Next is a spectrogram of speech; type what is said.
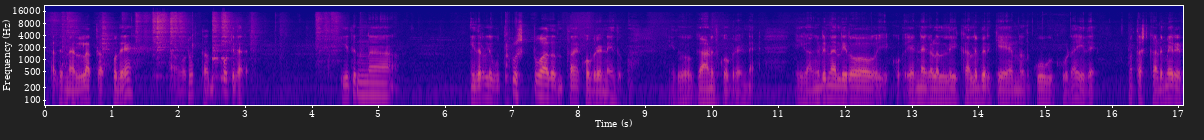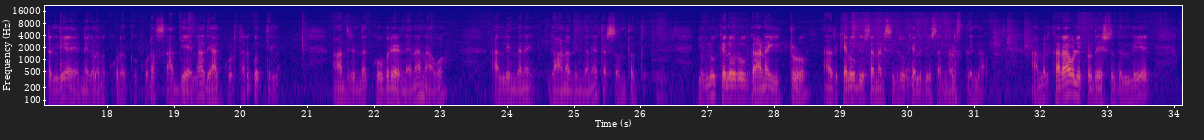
ಅದನ್ನೆಲ್ಲ ತಪ್ಪದೆ ಅವರು ತಂದು ಕೊಟ್ಟಿದ್ದಾರೆ. ಇದನ್ನು, ಇದರಲ್ಲಿ ಉತ್ಕೃಷ್ಟವಾದಂಥ ಕೊಬ್ಬರಿ ಎಣ್ಣೆ ಇದು. ಇದು ಗಾಣದ ಕೊಬ್ಬರಿ ಎಣ್ಣೆ. ಈಗ ಅಂಗಡಿನಲ್ಲಿರೋ ಎಣ್ಣೆಗಳಲ್ಲಿ ಕಲಬೆರಕೆ ಅನ್ನೋದು ಕೂಗು ಕೂಡ ಇದೆ. ಮತ್ತಷ್ಟು ಕಡಿಮೆ ರೇಟಲ್ಲಿ ಆ ಎಣ್ಣೆಗಳನ್ನು ಕೊಡೋಕ್ಕೂ ಕೂಡ ಸಾಧ್ಯ ಇಲ್ಲ. ಅದು ಯಾಕೆ ಕೊಡ್ತಾರೆ ಗೊತ್ತಿಲ್ಲ. ಆದ್ದರಿಂದ ಕೊಬ್ಬರಿ ಎಣ್ಣೆನ ನಾವು ಅಲ್ಲಿಂದನೇ, ಗಾಣದಿಂದನೇ ತರಿಸೋಂಥದ್ದು ಇಲ್ಲೂ ಕೆಲವರು ಗಾಣ ಇಟ್ಟರು, ಆದರೆ ಕೆಲವು ದಿವಸ ನಡೆಸಿದ್ರು ಕೆಲವು ದಿವಸ ನಡೆಸಲಿಲ್ಲ. ಆಮೇಲೆ ಕರಾವಳಿ ಪ್ರದೇಶದಲ್ಲಿ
